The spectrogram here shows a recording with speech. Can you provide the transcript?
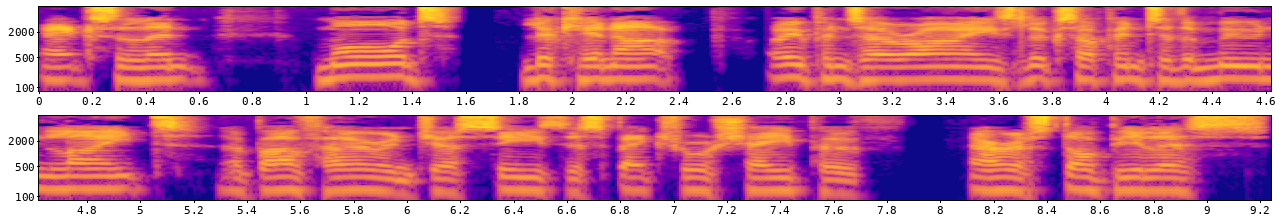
Excellent. Maud looking up, opens her eyes, looks up into the moonlight above her, and just sees the spectral shape of Aristobulus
